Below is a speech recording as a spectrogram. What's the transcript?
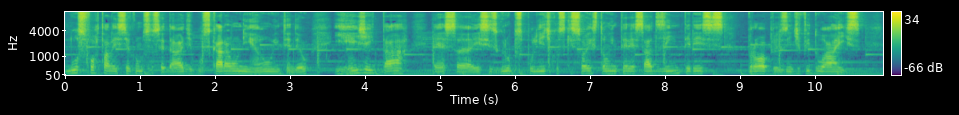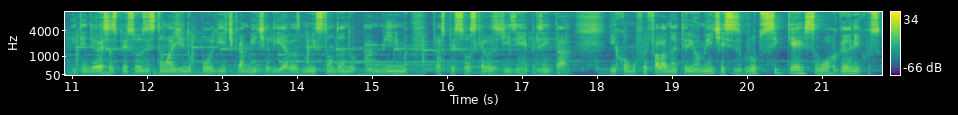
nos fortalecer como sociedade, buscar a união, entendeu? E rejeitar essa, esses grupos políticos que só estão interessados em interesses próprios, individuais. Entendeu? Essas pessoas estão agindo politicamente ali, elas não estão dando a mínima para as pessoas que elas dizem representar. E como foi falado anteriormente, esses grupos sequer são orgânicos,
